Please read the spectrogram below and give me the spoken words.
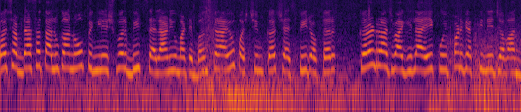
કચ્છ અબડાસા તાલુકાનો પિંગલેશ્વર બીચ સહેલાણીઓ માટે બંધ કરાયો. પશ્ચિમ કચ્છ એસપી ડોક્ટર કરણરાજ વાઘેલાએ કોઈપણ વ્યક્તિને જવા ન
